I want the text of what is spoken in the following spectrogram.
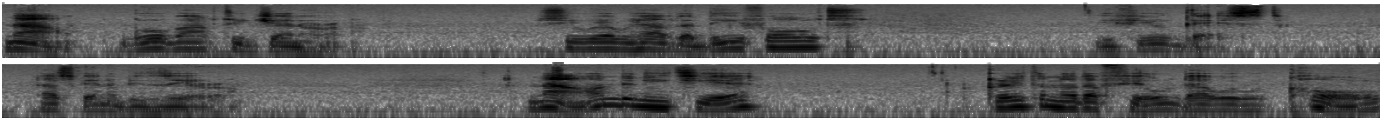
Now go back to general. See where we have the default if you guessed that's going to be zero. Now underneath here create another field that we will call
